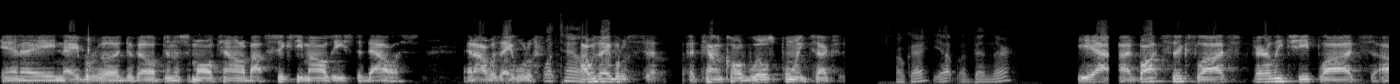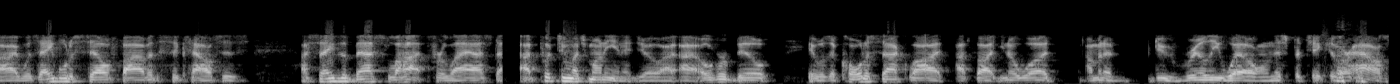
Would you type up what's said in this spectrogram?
in a neighborhood developed in a small town about 60 miles east of Dallas. And I was able to, what town? I was able to set a town called Wills Point, Texas. Okay. Yep. I've been there. Yeah, I bought six lots, fairly cheap lots. I was able to sell five of the six houses. I saved the best lot for last. I put too much money in it, Joe. I, I overbuilt. It was a cul-de-sac lot. I thought, you know what? I'm going to do really well on this particular house.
